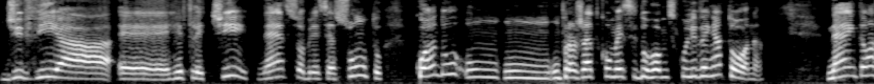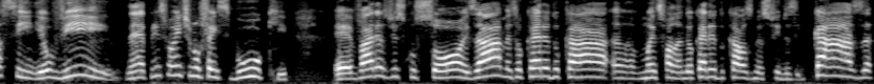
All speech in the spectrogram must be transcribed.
devia é, refletir né, sobre esse assunto quando um, um, um, projeto como esse do homeschooling vem à tona. Né? Então, assim, eu vi, né, principalmente no Facebook, é, várias discussões. Ah, mas eu quero educar, ah, mães falando, eu quero educar os meus filhos em casa,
